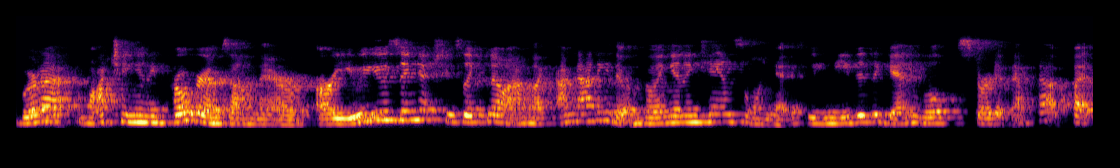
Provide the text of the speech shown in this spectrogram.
we're not watching any programs on there. Are you using it? She's like, no, I'm like, I'm not either. I'm going in and canceling it. If we need it again, we'll start it back up. But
